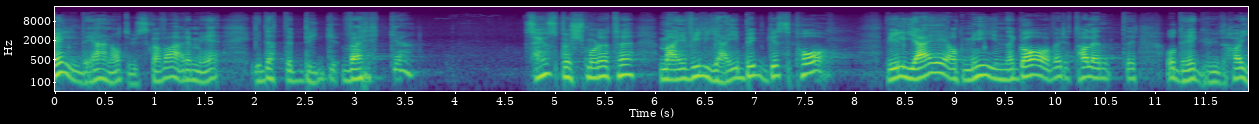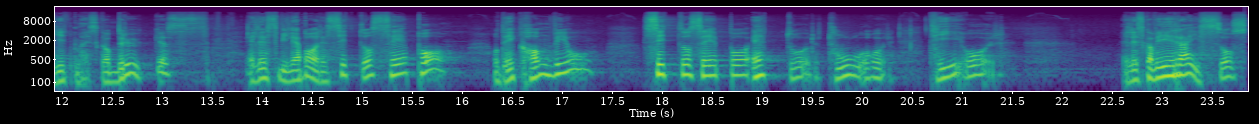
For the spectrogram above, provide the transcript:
veldig gjerne at du skal være med i dette byggverket. Så er jo spørsmålet til meg vil jeg bygges på. Vil jeg at mine gaver, talenter og det Gud har gitt meg, skal brukes? Eller vil jeg bare sitte og se på? Og det kan vi jo. Sitte og se på ett år, to år, ti år. Eller skal vi reise oss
